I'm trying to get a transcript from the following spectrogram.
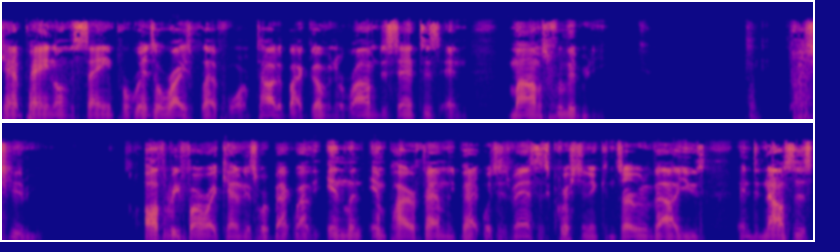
campaign on the same parental rights platform touted by Governor Ron DeSantis and Moms for Liberty. Excuse me. All three far right candidates were backed by the Inland Empire Family Pact, which advances Christian and conservative values and denounces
